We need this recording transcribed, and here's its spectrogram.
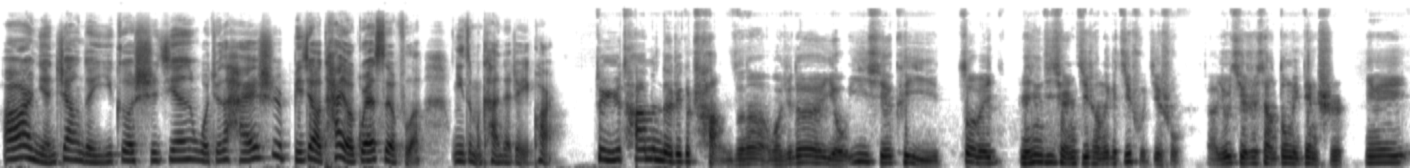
二二年这样的一个时间，我觉得还是比较太 aggressive 了。你怎么看待这一块？对于他们的这个厂子呢，我觉得有一些可以作为人形机器人集成的一个基础技术啊，尤其是像动力电池，因为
